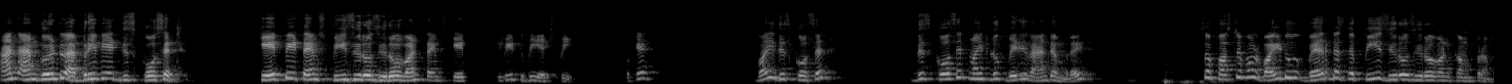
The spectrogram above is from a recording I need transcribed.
and I'm going to abbreviate this coset Kp times P001 times Kp to be HP. Okay, why this coset? This coset might look very random, right? So first of all, why do where does the P001 come from?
